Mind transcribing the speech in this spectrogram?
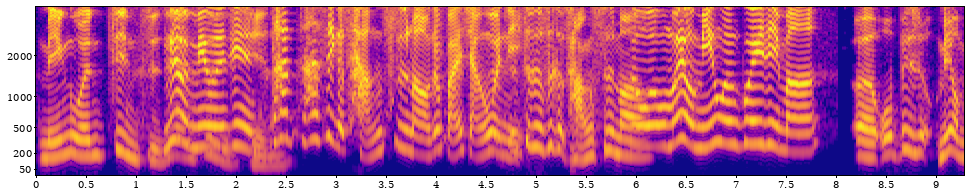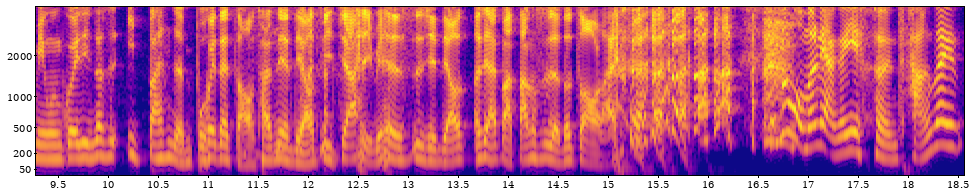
明文禁止，没有明文禁止，它它是一个尝试吗？我就反正想问你，这个是个尝试吗？我我们有明文规定吗？呃，我必须没有明文规定，但是一般人不会在早餐店聊自己家里面的事情，聊，而且还把当事人都找来。可是我们两个也很常在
